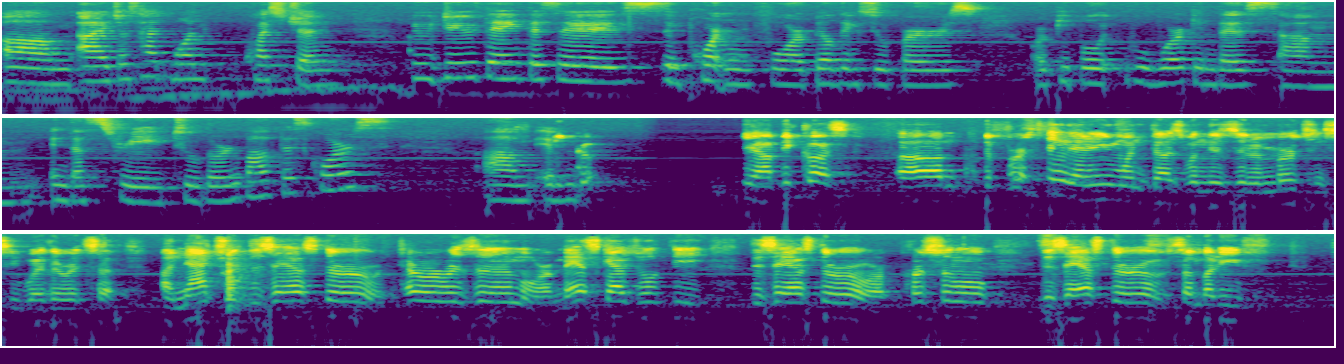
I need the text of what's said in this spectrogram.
Um, I just had one question. Do, do you think this is important for building supers or people who work in this um, industry to learn about this course? Um, yeah, because um, the first thing that anyone does when there's an emergency, whether it's a, a natural disaster or terrorism or a mass casualty disaster or a personal disaster of somebody f-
